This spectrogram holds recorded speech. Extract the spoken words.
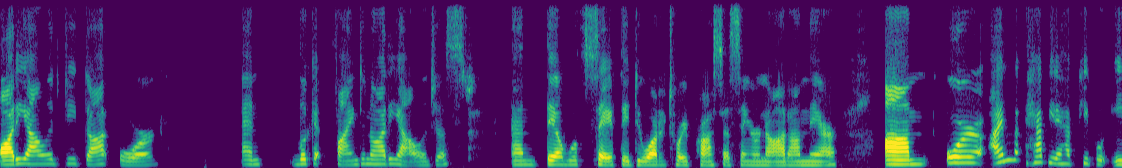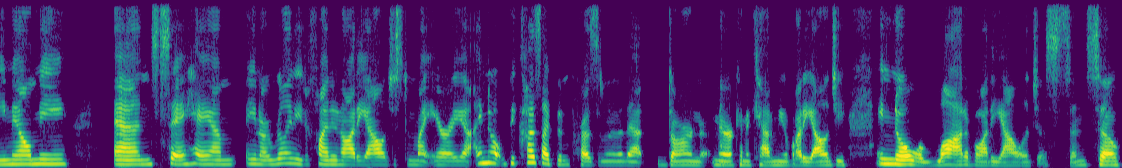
audiology.org and look at Find an Audiologist, and they will say if they do auditory processing or not on there. Um, or I'm happy to have people email me and say, hey, I'm, you know, I really need to find an audiologist in my area. I know because I've been president of that darn American Academy of Audiology, I know a lot of audiologists. And so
